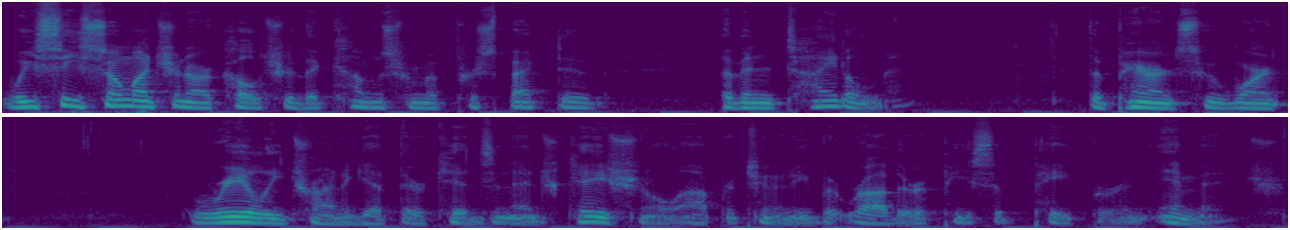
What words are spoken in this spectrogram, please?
We see so much in our culture that comes from a perspective of entitlement. The parents who weren't really trying to get their kids an educational opportunity, but rather a piece of paper, an image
